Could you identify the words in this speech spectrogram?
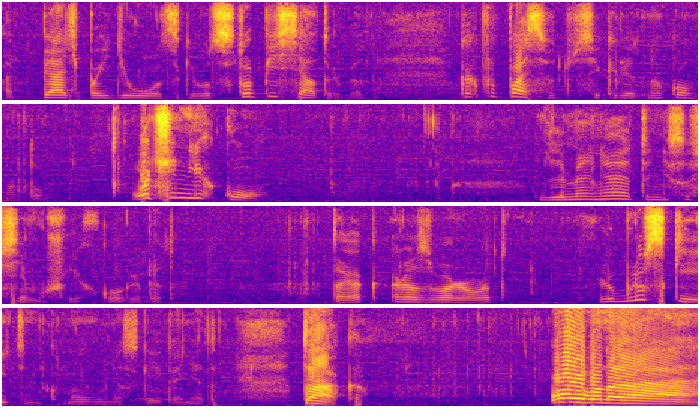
Опять по-идиотски. Вот 150, ребят. Как попасть в эту секретную комнату? Очень легко. Для меня это не совсем уж легко, ребят. Так, разворот. Люблю скейтинг, но у меня скейта нет. Так. Оба-на!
